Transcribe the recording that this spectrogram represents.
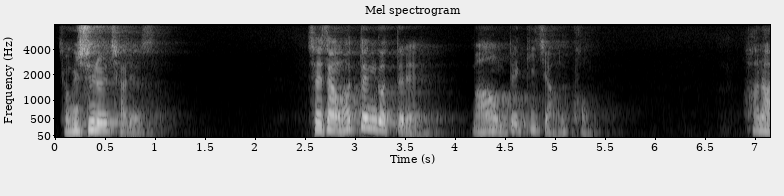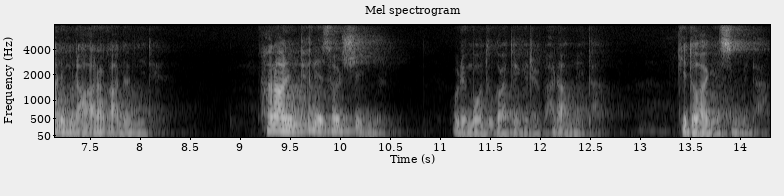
정신을 차려서 세상 헛된 것들에 마음 뺏기지 않고 하나님을 알아가는 일에 하나님 편에 설 수 있는 우리 모두가 되기를 바랍니다. 기도하겠습니다.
